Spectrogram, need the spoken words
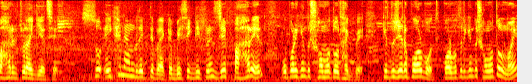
পাহাড়ের চূড়ায় গিয়েছে। সো এইখানে আমরা দেখতে পাই একটা বেসিক ডিফারেন্স যে পাহাড়ের উপরে কিন্তু সমতল থাকবে। কিন্তু যেটা পর্বত, পর্বতের কিন্তু সমতল নয়,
